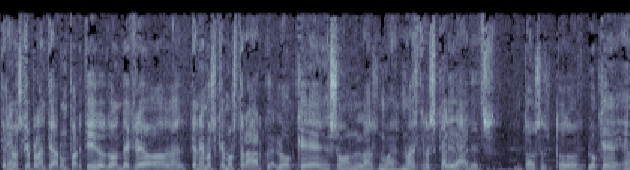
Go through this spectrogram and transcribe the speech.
Tenemos que plantear un partido donde creo eh, tenemos que mostrar lo que son las nue- nuestras calidades. Entonces, todo lo que he-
